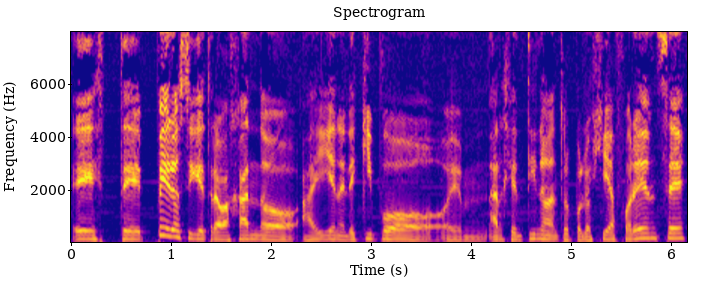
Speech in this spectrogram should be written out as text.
este, pero sigue trabajando ahí en el equipo em, argentino de antropología forense.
